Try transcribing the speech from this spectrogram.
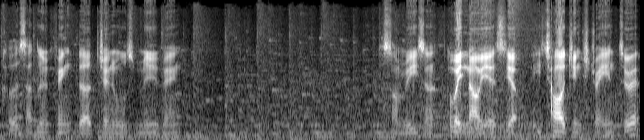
because I don't think the general's moving for some reason. Oh wait, now he is. Yep, he's charging straight into it,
